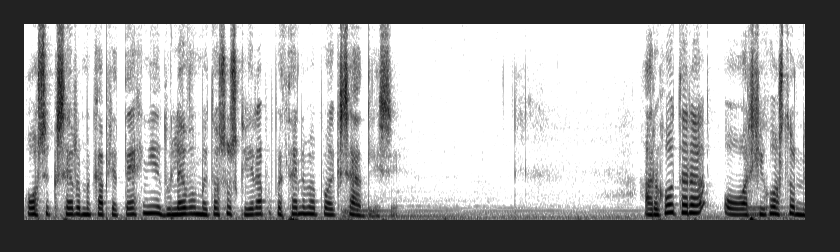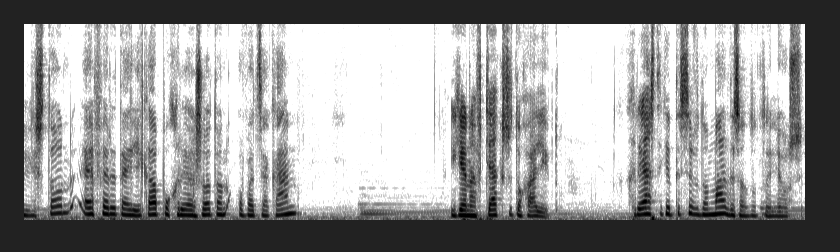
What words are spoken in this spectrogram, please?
Όσοι ξέρουμε κάποια τέχνη, δουλεύουμε τόσο σκληρά που πεθαίνουμε από εξάντληση. Αργότερα, ο αρχηγός των ληστών έφερε τα υλικά που χρειαζόταν ο Βατζακάν για να φτιάξει το χαλί του. Χρειάστηκε τρεις εβδομάδες να το τελειώσει,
